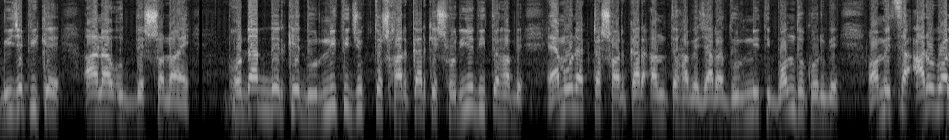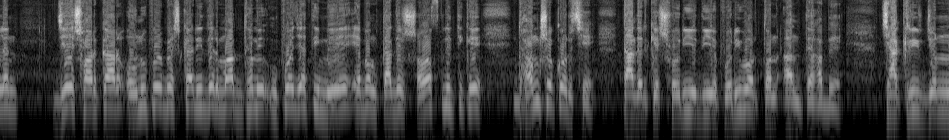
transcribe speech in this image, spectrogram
বিজেপিকে আনা উদ্দেশ্য নয়। ভোটারদেরকে দুর্নীতিযুক্ত সরকারকে সরিয়ে দিতে হবে, এমন একটা সরকার আনতে হবে যারা দুর্নীতি বন্ধ করবে। অমিত শাহ আরও বলেন যে সরকার অনুপ্রবেশকারীদের মাধ্যমে উপজাতি মেয়ে এবং তাদের সংস্কৃতিকে ধ্বংস করছে, তাদেরকে সরিয়ে দিয়ে পরিবর্তন আনতে হবে। চাকরির জন্য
